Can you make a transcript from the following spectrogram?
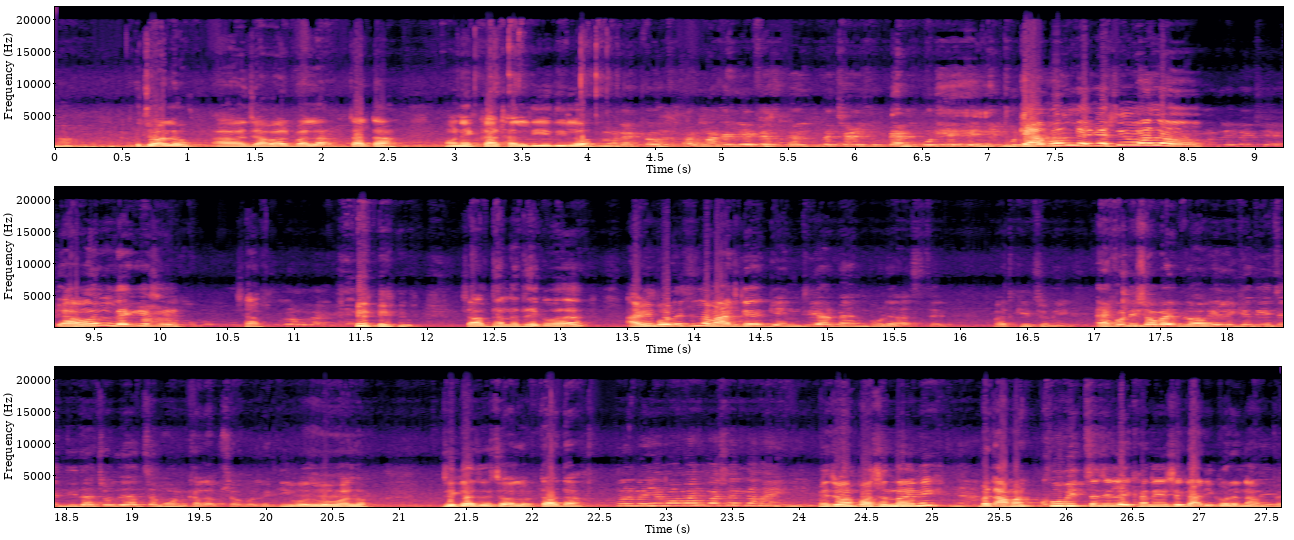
হ্যাঁ। চলো যাওয়ার পালা। টাটা। অনেক কাঁঠাল দিয়ে দিল। কেমন লেগেছে বলো? কেমন লেগেছে? সাবধানে থেকো হ্যাঁ? আমি বলেছিলাম আজকে গেঞ্জি আর প্যান্ট পরে আসতে, বাট কিছু নেই। এখনই সবাই ব্লগে লিখে দিয়েছে, দিদা চলে যাচ্ছে, মন খারাপ সকলে। কি বলব বলো? ঠিক আছে, চলো, টাটা। মেজমা পছন্দ হয়নি? বাট আমার খুব ইচ্ছা ছিল এখানে এসে গাড়ি করে নামবে।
